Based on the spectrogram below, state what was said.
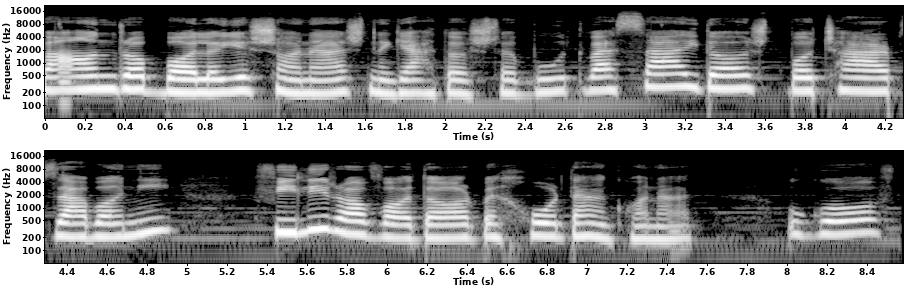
و آن را بالای شانهش نگه داشته بود و سعی داشت با چرب زبانی فیلی را وادار به خوردن کند. او گفت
